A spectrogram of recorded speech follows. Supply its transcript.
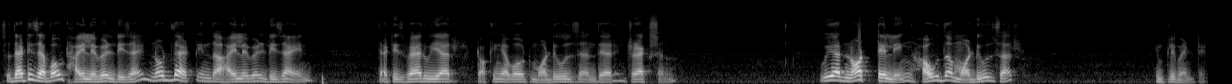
So, that is about high level design. Note that in the high level design that is where we are talking about modules and their interaction we are not telling how the modules are implemented.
